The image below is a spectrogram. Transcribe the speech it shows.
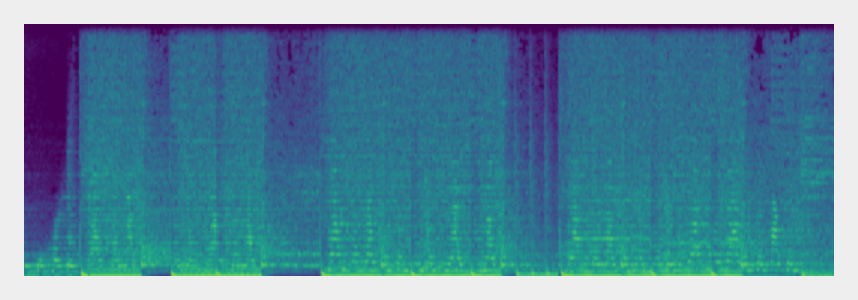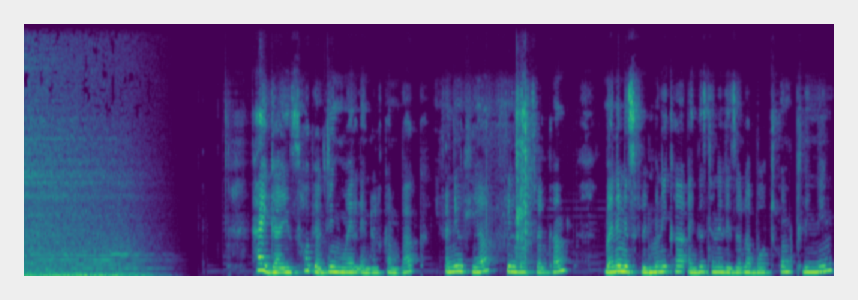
Hi guys, hope you're doing well and welcome back. If you're new here, feel most welcome. My name is Phoebe Monicah and this channel is all about home cleaning,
